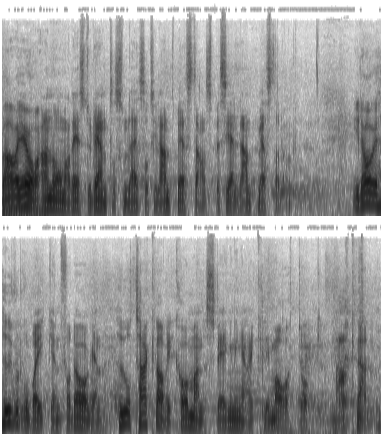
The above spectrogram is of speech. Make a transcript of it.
Varje år anordnar de studenter som läser till lantmästare en speciell lantmästardag. Idag är huvudrubriken för dagen Hur tacklar vi kommande svängningar i klimat och marknaden?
